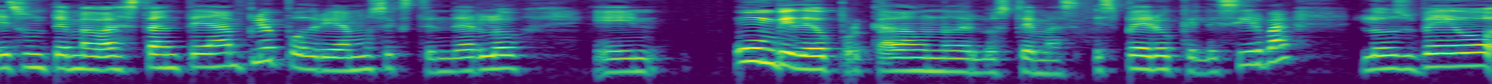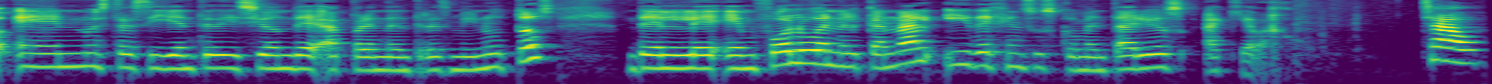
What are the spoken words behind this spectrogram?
Es un tema bastante amplio, podríamos extenderlo en un video por cada uno de los temas. Espero que les sirva. Los veo en nuestra siguiente edición de Aprende en 3 minutos. Denle en follow en el canal y dejen sus comentarios aquí abajo. Chao.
